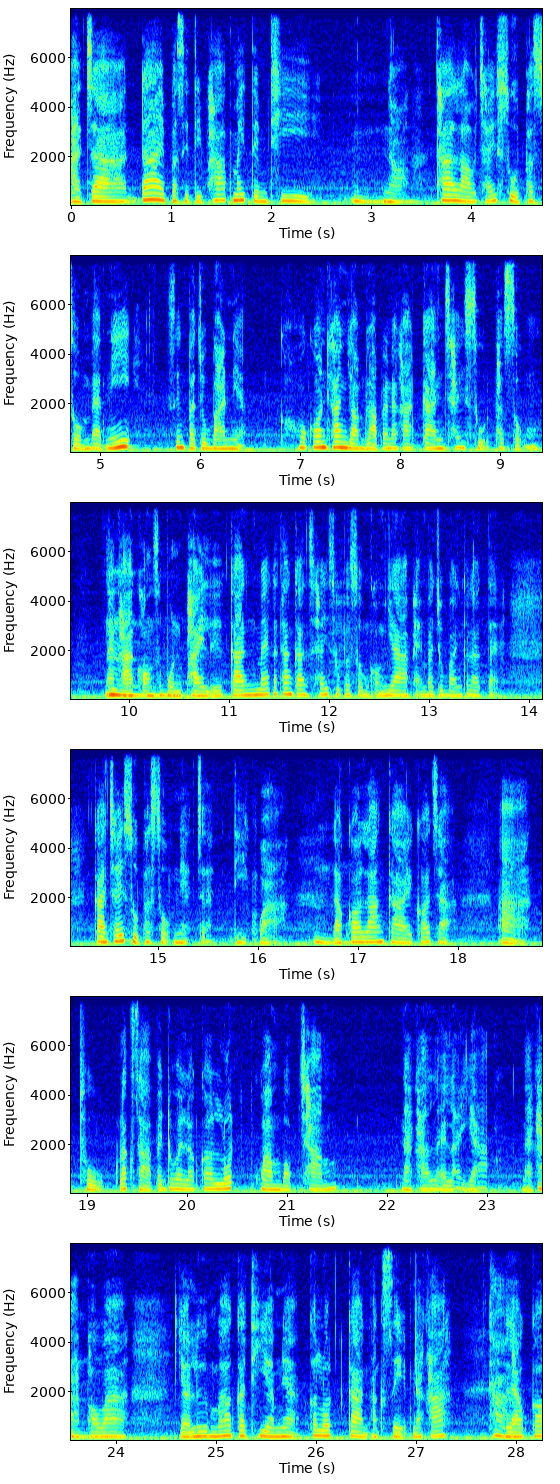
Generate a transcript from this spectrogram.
อาจจะได้ประสิทธิภาพไม่เต็มที่อืมเนาะถ้าเราใช้สูตรผสมแบบนี้ ซึ่งปัจจุบันเนี่ยเขาค่อนข้างยอมรับแล้วนะคะ การใช้สูตรผสมนะคะอืมของสมุนไพรหรือการแม้กระทั่งการใช้สูตรผสมของยาแผนปัจจุบันก็แล้วแต่ การใช้สูตรผสมเนี่ยจะดีกว่าอืมแล้วก็ร่างกายก็จะอ่าถูกรักษาไปด้วย แล้วก็ลดความบอบช้ำนะคะหลาย ๆ อย่างนะคะเพราะว่าอย่าลืมว่ากระเทียมเนี่ยก็ลดการอักเสบนะคะค่ะแล้วก็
